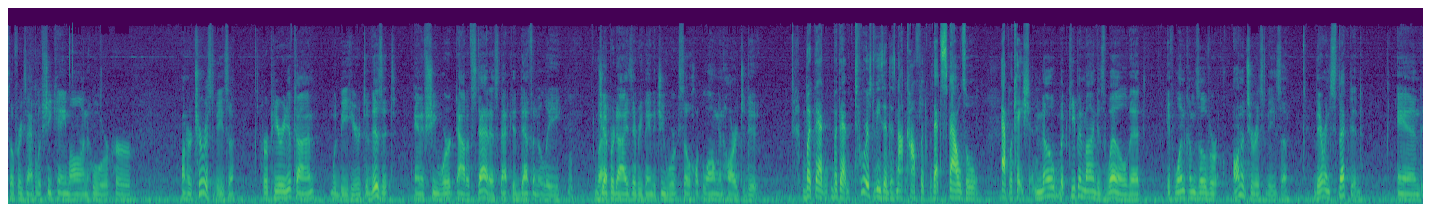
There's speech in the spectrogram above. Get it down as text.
So, for example, if she came on her, her on her tourist visa, her period of time would be here to visit, and if she worked out of status, that could definitely jeopardize everything that you worked so long and hard to do. But that but that tourist visa does not conflict with that spousal application. No, but keep in mind as well that if one comes over on a tourist visa, they're inspected, and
